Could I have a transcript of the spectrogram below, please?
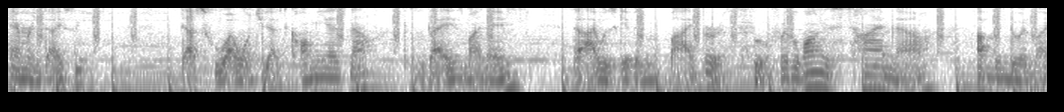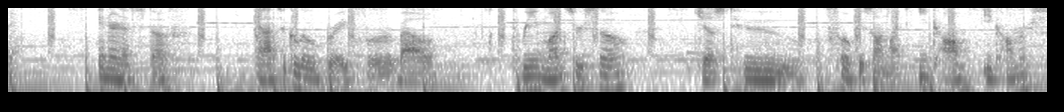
Cameron Dicey. That's who I want you guys to call me as now, because that is my name that I was given by birth. For the longest time now, I've been doing like internet stuff, and I took a little break for about three months or so just to focus on like e-com, e-commerce.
